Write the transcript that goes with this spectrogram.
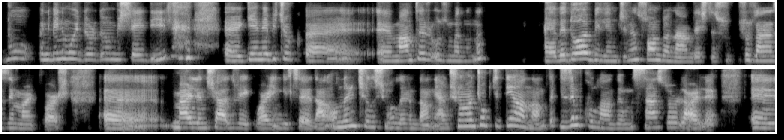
Bu hani benim uydurduğum bir şey değil. e, gene birçok e, e, mantar uzmanının e, ve doğa bilimcinin son dönemde işte Susan Zimmert var, e, Merlin Sheldrake var İngiltere'den. Onların çalışmalarından yani şu an çok ciddi anlamda bizim kullandığımız sensörlerle e,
